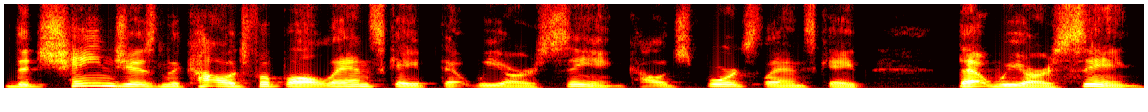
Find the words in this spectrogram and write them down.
the changes in the college football landscape that we are seeing, college sports landscape that we are seeing.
